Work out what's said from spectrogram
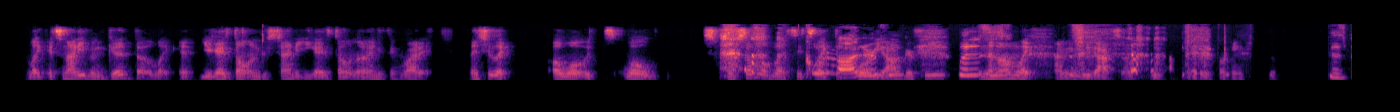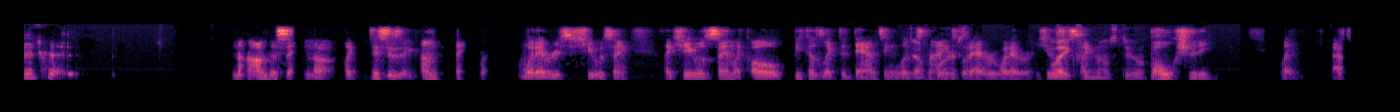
like. It's not even good though. Like, it, you guys don't understand it. You guys don't know anything about it. And she's like, oh well, it's well for some of us, it's like the Choreography? choreography. What is And then this? I'm like, I mean, we got some, we got better fucking. This bitch got No, no, I'm just saying, no, like this is, I'm saying like, whatever she was saying. Like she was saying, like, oh, because like the dancing looks Of nice, course. whatever, whatever. She was like just like females do. bullshitting. Like that's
